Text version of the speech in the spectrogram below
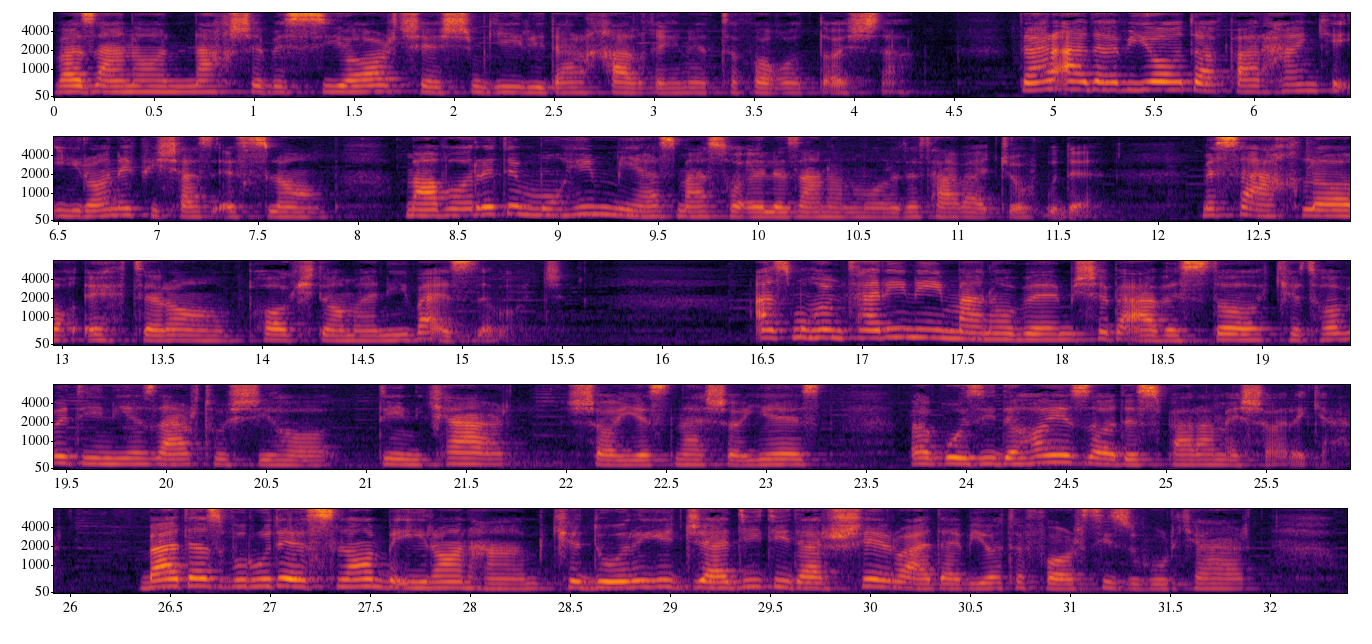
و زنان نقش بسیار چشمگیری در خلق این اتفاقات داشتند. در ادبیات و فرهنگ ایران پیش از اسلام موارد مهمی از مسائل زنان مورد توجه بوده مثل اخلاق، احترام، پاکدامنی و ازدواج. از مهمترین این منابع میشه به اوستا کتاب دینی زرتشتی ها دین کرد، شایست نشایست و گزیده های زادسپرم اشاره کرد. بعد از ورود اسلام به ایران هم که دوره جدیدی در شعر و ادبیات فارسی ظهور کرد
